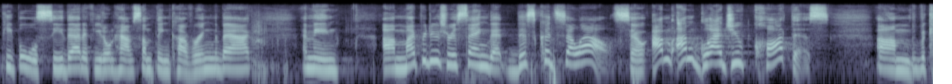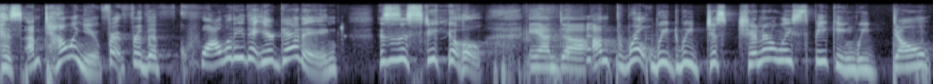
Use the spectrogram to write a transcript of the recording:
people will see that if you don't have something covering the back. I mean, um, my producer is saying that this could sell out. So I'm, I'm glad you caught this. Um, because I'm telling you, for, for the quality that you're getting, this is a steal. And uh, I'm thrilled. We, we just, generally speaking, we don't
